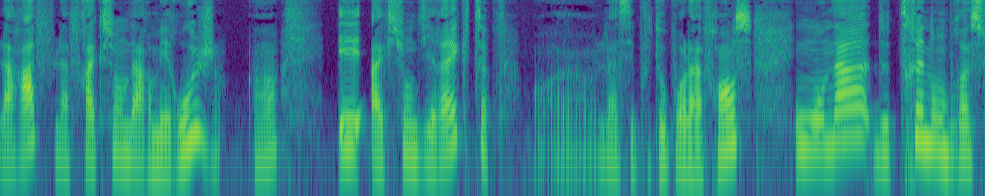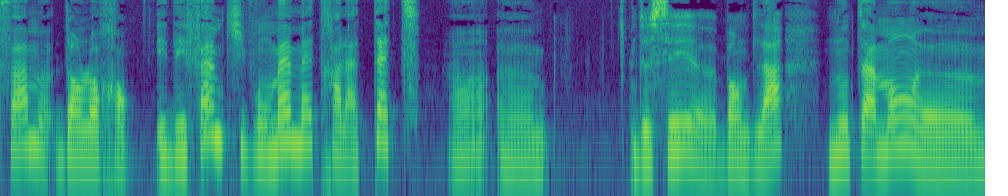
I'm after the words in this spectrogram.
la RAF, la fraction d'armée rouge, hein, et Action Directe, là c'est plutôt pour la France, où on a de très nombreuses femmes dans leur rang, et des femmes qui vont même être à la tête hein, de ces euh, bandes-là, notamment euh,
